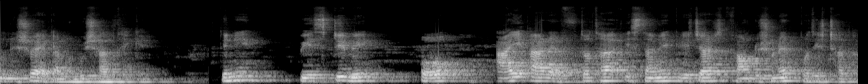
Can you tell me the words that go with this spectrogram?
উনিশশো একানব্বই সাল থেকে। তিনি পিস টিভি ও আইআরএফ তথা ইসলামিক রিসার্চ ফাউন্ডেশনের প্রতিষ্ঠাতা।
